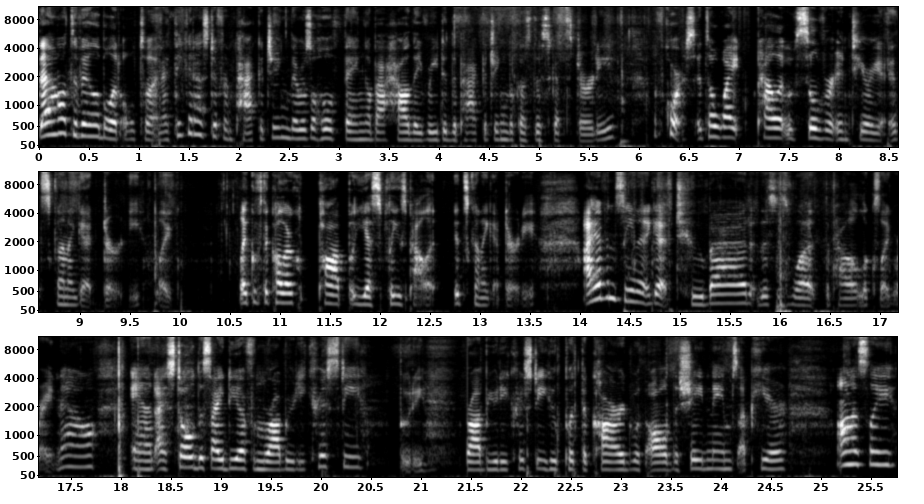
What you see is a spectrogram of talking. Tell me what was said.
Now it's available at Ulta and I think it has different packaging. There was a whole thing about how they redid the packaging because this gets dirty. Of course, it's a white palette with silver interior. It's gonna get dirty. Like like with the ColourPop Yes Please palette, it's gonna get dirty. I haven't seen it get too bad. This is what the palette looks like right now. And I stole this idea from Raw Beauty Kristi. Booty. Raw Beauty Kristi who put the card with all the shade names up here. Honestly,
